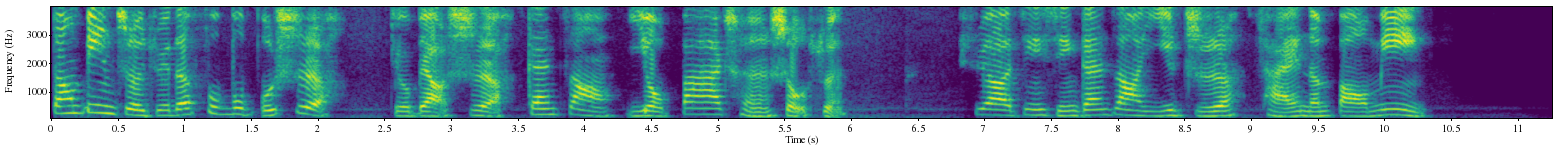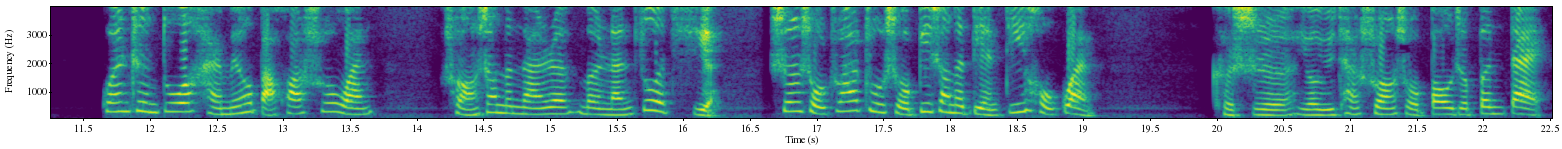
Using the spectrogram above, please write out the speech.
当病者觉得腹部不适，就表示肝脏已有八成受损，需要进行肝脏移植才能保命。关正多还没有把话说完，床上的男人猛然坐起。伸手抓住手臂上的点滴喉管，可是由于他双手包着绷带，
